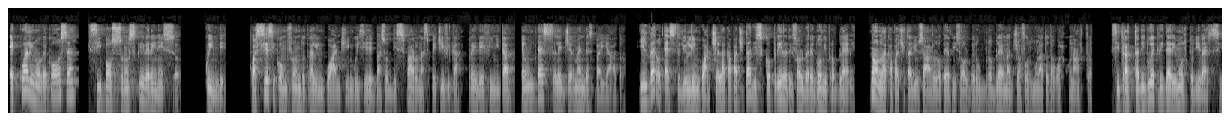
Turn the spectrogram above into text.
e quali nuove cose si possono scrivere in esso. Quindi, Qualsiasi confronto tra linguaggi in cui si debba soddisfare una specifica predefinita è un test leggermente sbagliato. Il vero test di un linguaggio è la capacità di scoprire e risolvere nuovi problemi, non la capacità di usarlo per risolvere un problema già formulato da qualcun altro. Si tratta di due criteri molto diversi.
